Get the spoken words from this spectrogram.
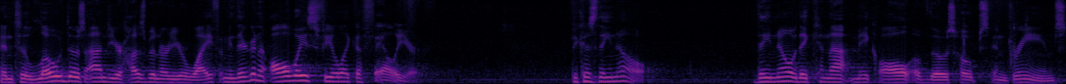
and to load those onto your husband or your wife, I mean, they're going to always feel like a failure because they know they know they cannot make all of those hopes and dreams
